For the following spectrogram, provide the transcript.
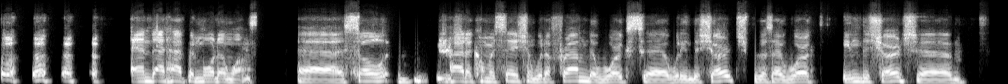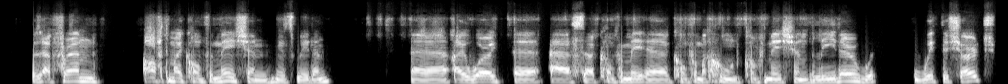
and that happened more than once. Uh, so I had a conversation with a friend that works uh, within the church because I worked in the church. Um, was a friend after my confirmation in Sweden. Uh, I worked uh, as a confirma- uh, confirmation confirmation leader w- with the church,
